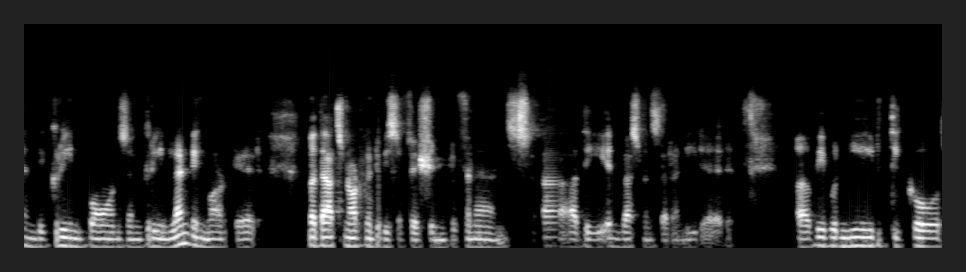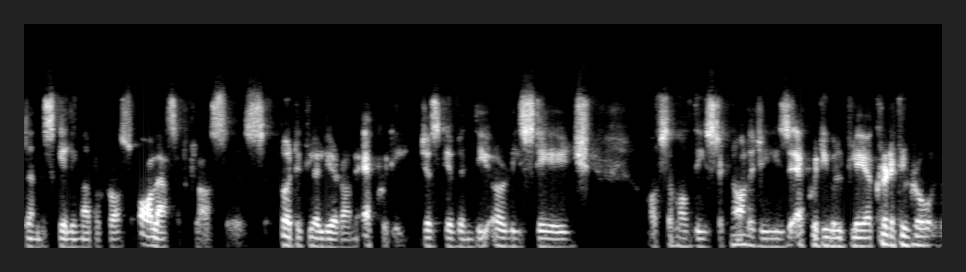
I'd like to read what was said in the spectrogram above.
in the green bonds and green lending market, but that's not going to be sufficient to finance uh, the investments that are needed. Uh, we would need the growth and the scaling up across all asset classes, particularly around equity, just given the early stage of some of these technologies, equity will play a critical role.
